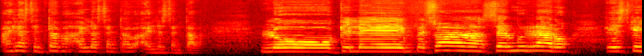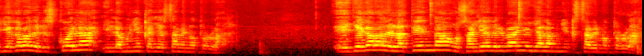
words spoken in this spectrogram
Ahí la sentaba, ahí la sentaba, ahí la sentaba. Lo que le empezó a hacer muy raro es que llegaba de la escuela y la muñeca ya estaba en otro lado. Eh, llegaba de la tienda o salía del baño, ya la muñeca estaba en otro lado.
